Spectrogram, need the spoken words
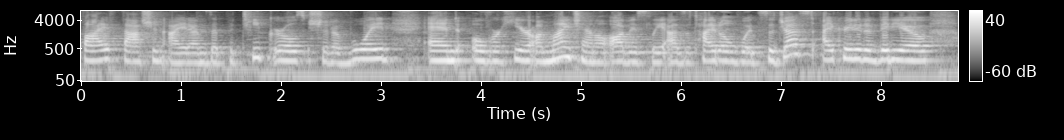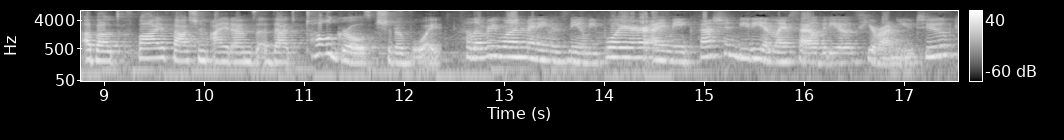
five fashion items that petite girls should avoid. And over here on my channel, obviously as the title would suggest, I created a video about five fashion items that tall girls should avoid. Hello everyone, my name is Naomi Boyer. I make fashion, beauty, and lifestyle videos here on YouTube.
